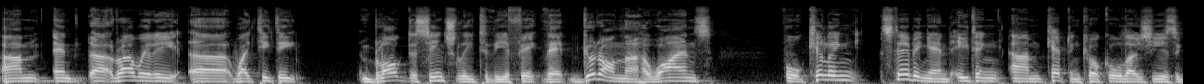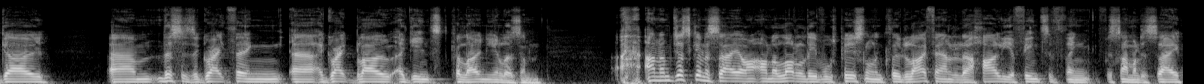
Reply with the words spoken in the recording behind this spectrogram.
Um, and uh, Rawiri uh, Waititi blogged essentially to the effect that good on the Hawaiians for killing, stabbing, and eating um, Captain Cook all those years ago. Um, this is a great thing, uh, a great blow against colonialism. And I'm just going to say, on, on, a lot of levels, personal included, I found it a highly offensive thing for someone to say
